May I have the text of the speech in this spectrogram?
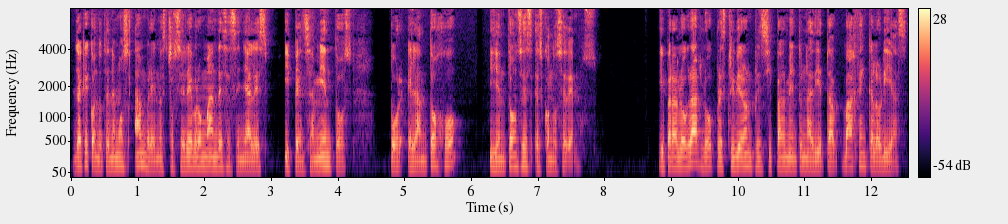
ya que cuando tenemos hambre nuestro cerebro manda esas señales y pensamientos por el antojo y entonces es cuando cedemos. Y para lograrlo prescribieron principalmente una dieta baja en calorías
